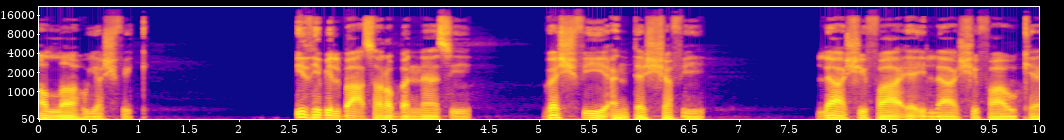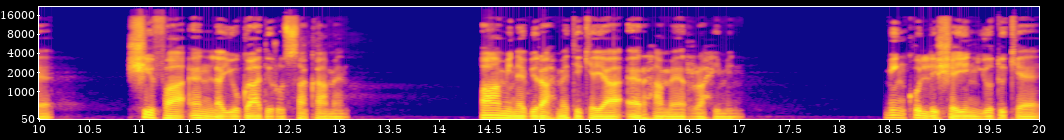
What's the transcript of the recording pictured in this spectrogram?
Allahu yaşfik. İzhibil ba'sa rabben nasi. Veşfi enteş şafi. La şifae illa şifauke. Şifaen la yugadiru sakamen. Amine bir rahmetike ya erhamer rahimin. Min kulli şeyin yuduke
